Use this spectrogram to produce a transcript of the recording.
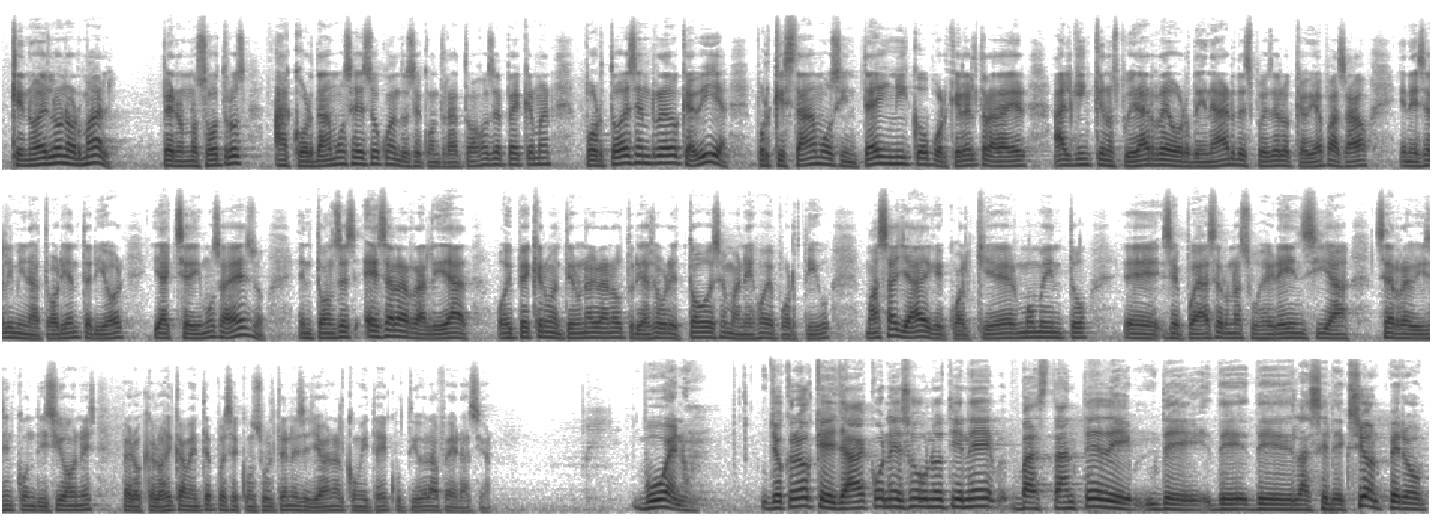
que no es lo normal. Pero nosotros acordamos eso cuando se contrató a José Peckerman por todo ese enredo que había, porque estábamos sin técnico, porque era el traer alguien que nos pudiera reordenar después de lo que había pasado en esa eliminatoria anterior y accedimos a eso. Entonces, esa es la realidad. Hoy Peckerman tiene una gran autoridad sobre todo ese manejo deportivo, más allá de que cualquier momento eh, se pueda hacer una sugerencia, se revisen condiciones, pero que lógicamente pues, se consulten y se llevan al Comité Ejecutivo de la Federación. Bueno, yo creo que ya con eso uno tiene bastante de, la selección, pero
